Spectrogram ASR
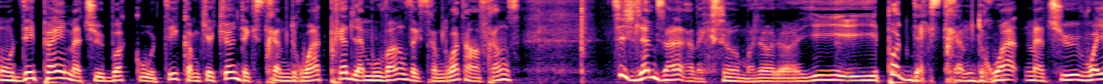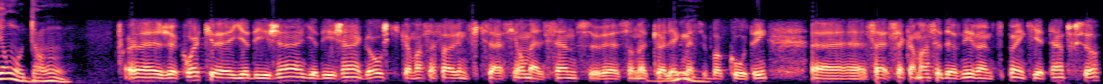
on, dépeint Mathieu Bock-Côté comme quelqu'un d'extrême droite, près de la mouvance d'extrême droite en France. Tu sais, j'ai de la misère avec ça, moi, là. là. Il n'est pas d'extrême droite, Mathieu. Voyons donc. Euh, je crois qu'il y a des gens, il y a des gens à gauche qui commencent à faire une fixation malsaine sur, euh, sur notre collègue oui. Mathieu Boccoté. Euh, ça, ça, commence à devenir un petit peu inquiétant tout ça.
